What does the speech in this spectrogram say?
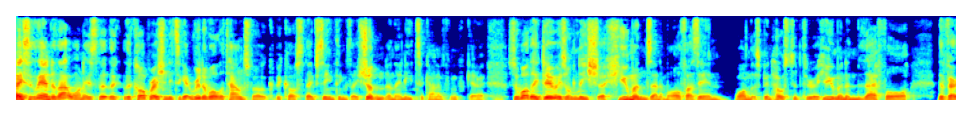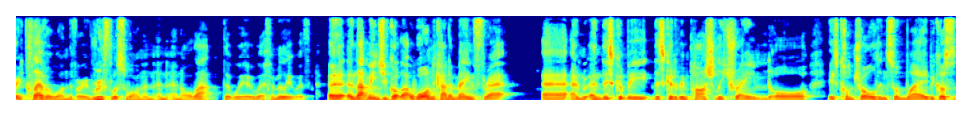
basically the end of that one is that the, the corporation needs to get rid of all the townsfolk because they've seen things they shouldn't and they need to kind of get out. So what they do is unleash a human xenomorph, as in one that's been hosted through a human, and therefore the very clever one, the very ruthless one, and, and, and all that that we're, we're familiar with. Uh, and that means you've got that one kind of main threat uh, and and this could be this could have been partially trained or is controlled in some way because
